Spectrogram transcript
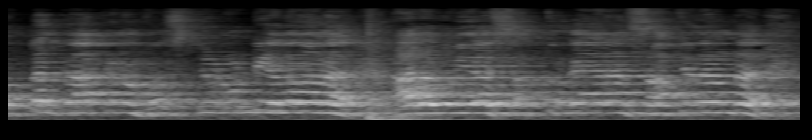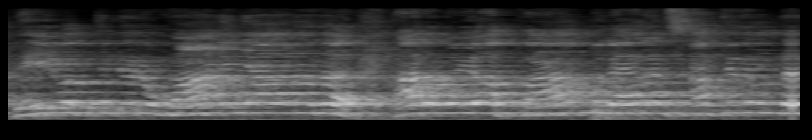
തോട്ടം കാക്കണം. ഫസ്റ്റ് ഡ്യൂട്ടി അതാണ്. ആരോഗ്യ ശത്രു കയറാൻ സാധ്യതയുണ്ട്. ദൈവത്തിന്റെ ഒരു വാണിയാണത് ആരോഗ്യ പാമ്പ് കയറാൻ സാധ്യതയുണ്ട്.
